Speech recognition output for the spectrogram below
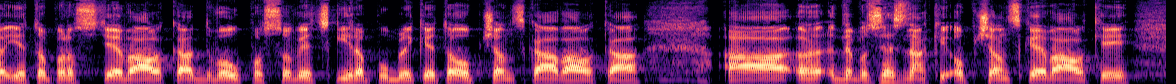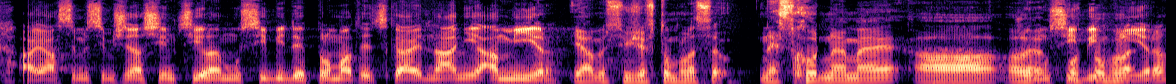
je to prostě válka dvou posovětských republik, je to občanská válka, a, eh, nebo ze znaky občanské války. A já si myslím, že naším cílem musí být diplomatická jednání a mír. Já myslím, že v tomhle se neschodneme. A, to musí být tomhle... mír?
